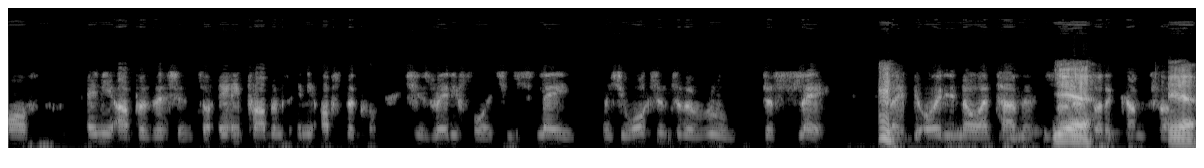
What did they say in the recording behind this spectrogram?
off any opposition. So any problems, any obstacle, she's ready for it. She slays. When she walks into the room, just slay. Mm. Like you already know what time it is. So Yeah. That's what it comes from. Yeah.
